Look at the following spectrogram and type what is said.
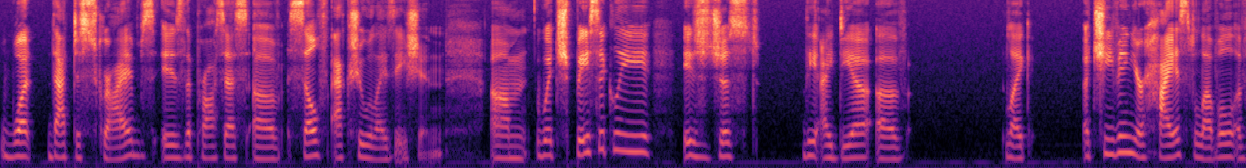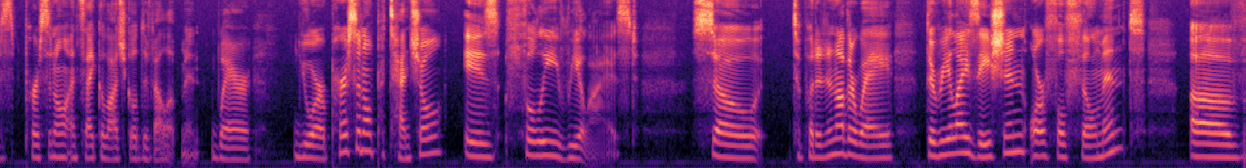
what that describes is the process of self actualization, um, which basically is just the idea of like achieving your highest level of personal and psychological development, where your personal potential is fully realized. So, to put it another way, the realization or fulfillment of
